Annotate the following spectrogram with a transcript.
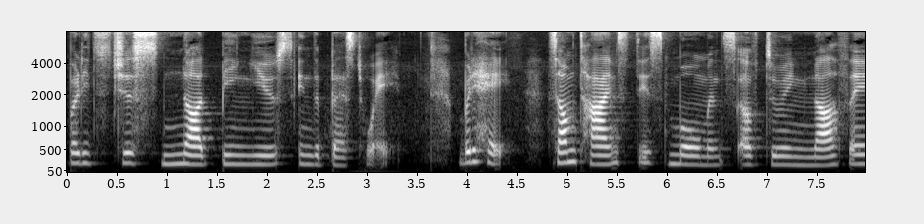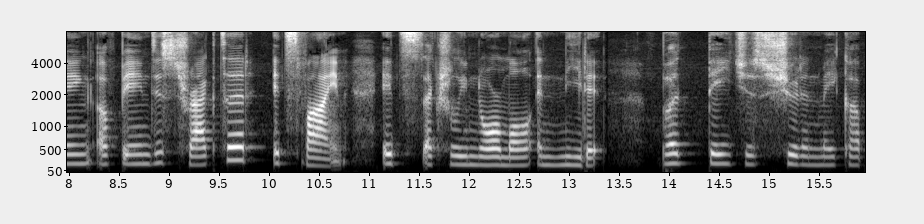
but it's just not being used in the best way. But hey, sometimes these moments of doing nothing, of being distracted, it's fine. It's actually normal and needed. But they just shouldn't make up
